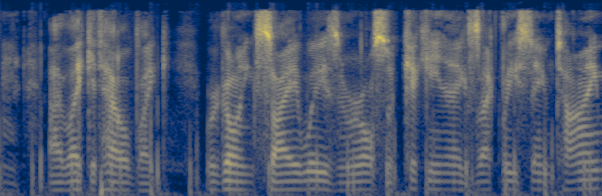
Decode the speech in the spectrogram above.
Hmm, I like it how, like, we're going sideways and we're also kicking at exactly the same time.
